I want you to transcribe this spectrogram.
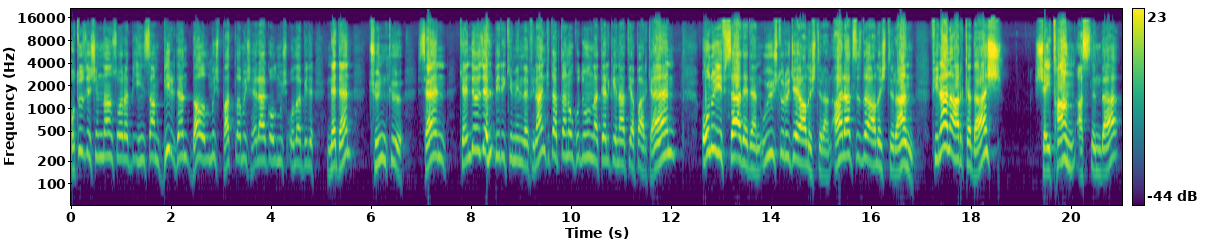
30 yaşından sonra bir insan birden dağılmış, patlamış, helak olmuş olabilir. Neden? Çünkü sen kendi özel birikiminle filan kitaptan okuduğunla telkinat yaparken onu ifsad eden, uyuşturucuya alıştıran, ahlaksızlığa alıştıran filan arkadaş şeytan aslında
